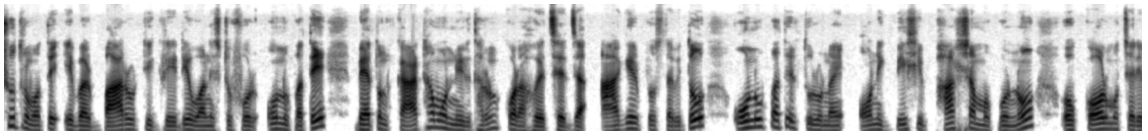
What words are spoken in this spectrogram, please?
সূত্রমতে, এবার বারোটি গ্রেডে ওয়ান ইস টু ফোর অনুপাতে বেতন কাঠামো নির্ধারণ করা হয়েছে, যা আগের প্রস্তাবিত অনুপাতের তুলনায় অনেক বেশি ভারসাম্যপূর্ণ ও কর্মচারী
